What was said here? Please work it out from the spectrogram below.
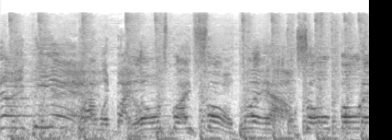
9 p.m. Powered by Loans by Phone. Playhouse. Old Bacardi.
